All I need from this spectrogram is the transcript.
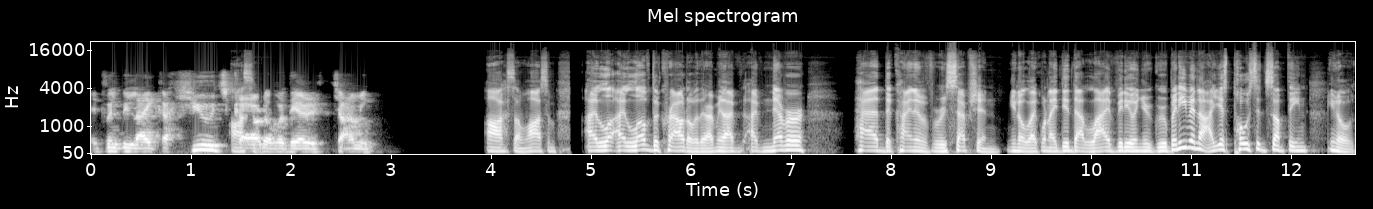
It will be like a huge awesome. crowd over there, charming. Awesome, awesome. I lo- I love the crowd over there. I mean, I've I've never had the kind of reception, you know, like when I did that live video in your group, and even I just posted something, you know,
